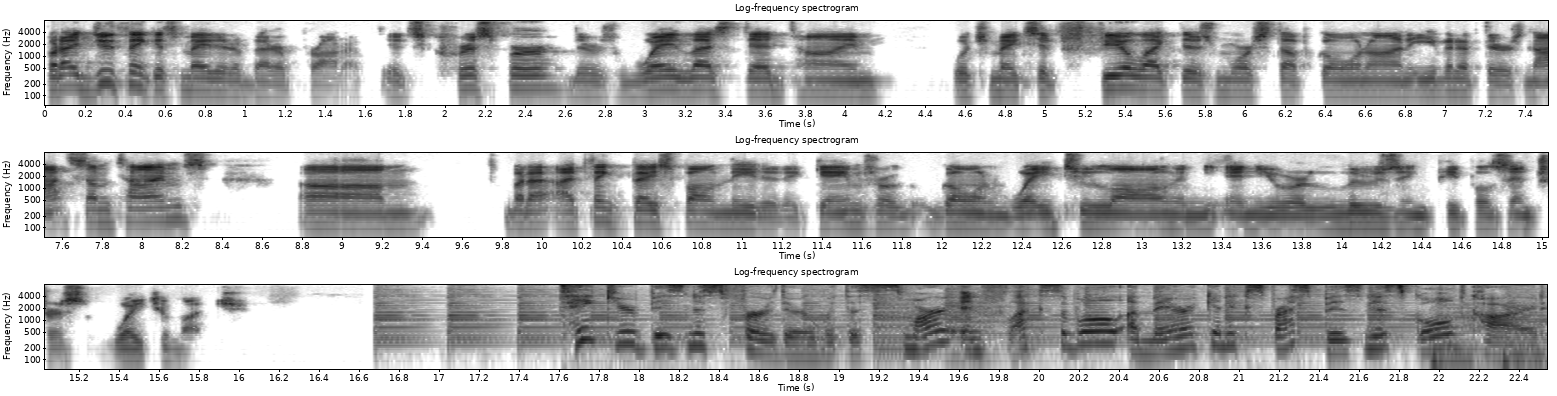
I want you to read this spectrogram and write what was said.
but I do think it's made it a better product. It's crisper. There's way less dead time, which makes it feel like there's more stuff going on, even if there's not sometimes. Um, but I, I, think baseball needed it. Games were going way too long, and, and you were losing people's interest way too much. Take your business further with the smart and flexible American Express Business Gold Card.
